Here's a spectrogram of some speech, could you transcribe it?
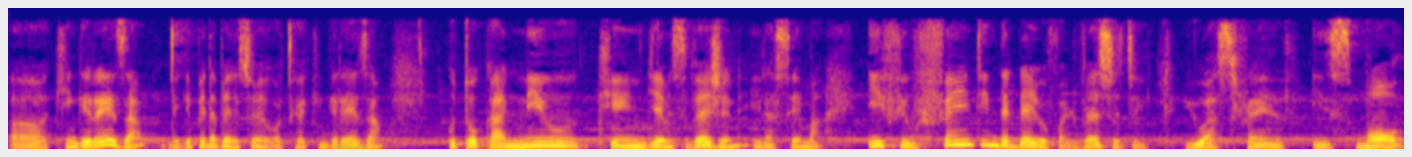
uh, Kiingereza ningependa pia nisome katika Kiingereza kutoka New King James Version inasema, if you faint in the day of adversity your strength is small.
